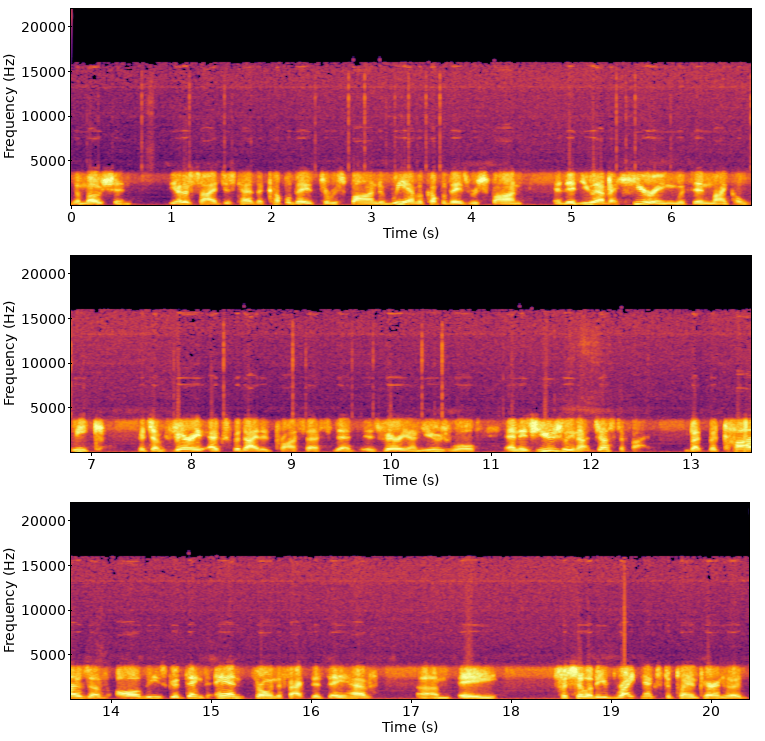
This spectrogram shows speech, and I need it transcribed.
the motion. The other side just has a couple days to respond, and we have a couple days to respond, and then you have a hearing within like a week. It's a very expedited process that is very unusual and is usually not justified. But because of all these good things, and throwing the fact that they have um, a facility right next to Planned Parenthood,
